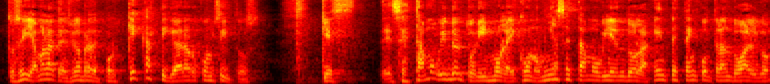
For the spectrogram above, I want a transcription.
Entonces llama la atención, ¿por qué castigar a Orconcitos? Que se está moviendo el turismo, la economía se está moviendo, la gente está encontrando algo.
